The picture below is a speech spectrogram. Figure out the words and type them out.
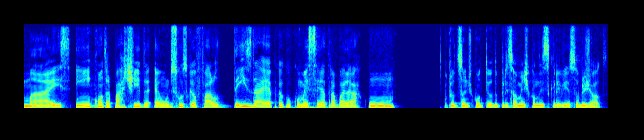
Mas, em contrapartida, é um discurso que eu falo desde a época que eu comecei a trabalhar com produção de conteúdo, principalmente quando eu escrevia sobre jogos.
